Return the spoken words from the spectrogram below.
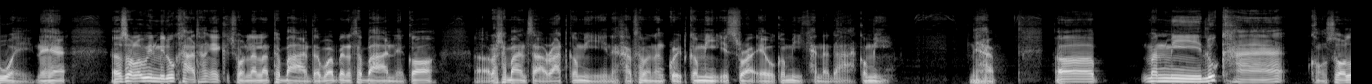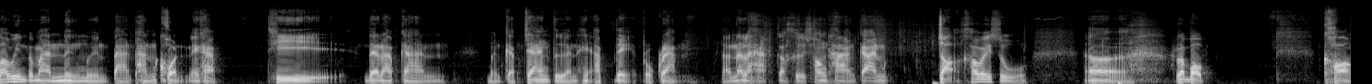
ด้วยนะฮะแล้ว SolarWinds มีลูกค้าทั้งเอกชนและรัฐบาล แต่ว่าเป็นรัฐบาลเนี่ยก็รัฐบาลสหรัฐก็มีนะครับรัฐบาลอังกฤษก็มีอิสราเอลก็มีแคนาดาก็มี นะครับเออมันมีลูกค้าของ SolarWinds ประมาณ 18,000 คนนะครับ ที่ได้รับการเหมือนกับแจ้งเตือนให้อัปเดตโปรแกรม แล้วนั่นแหละฮะก็คือช่องทางการเจาะเข้าไปสู่ระบบของ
